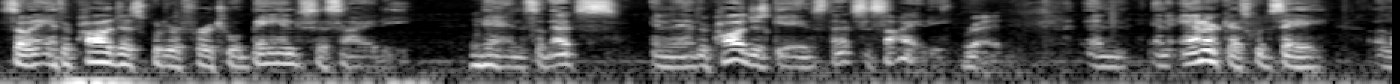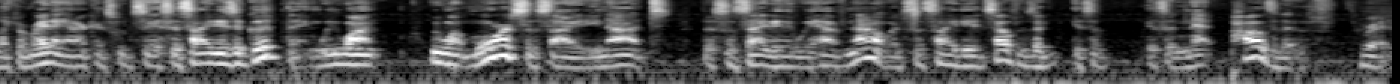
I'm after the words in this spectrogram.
so an anthropologist would refer to a band society, and so that's in an anthropologist gaze, that's society. Right. And an anarchist would say, uh, like a red anarchist would say, society is a good thing. We want we want more society, not the society that we have now. But society itself is a is a is a net positive Right.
